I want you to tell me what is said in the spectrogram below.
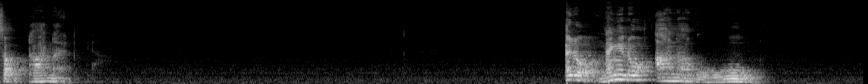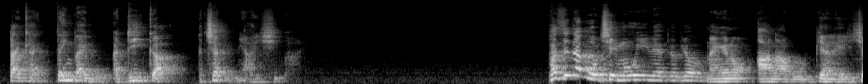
ဆောက်ထားနိုင်ပြီလားအဲ့တော့နိုင်ငံတော်အာဏာကိုတိုက်ခိုက်သိမ်းပိုက်ဖို့အဓိကအချက်အများကြီးရှိပါတယ်ဖက်စစ်တပ်ကိုချိန်မုံကြီးပဲပြောပြောနိုင်ငံတော်အာဏာကိုပြန်လဲရ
